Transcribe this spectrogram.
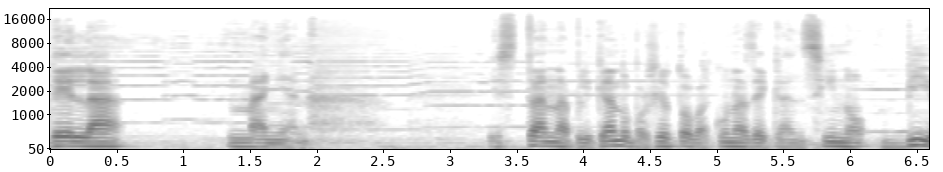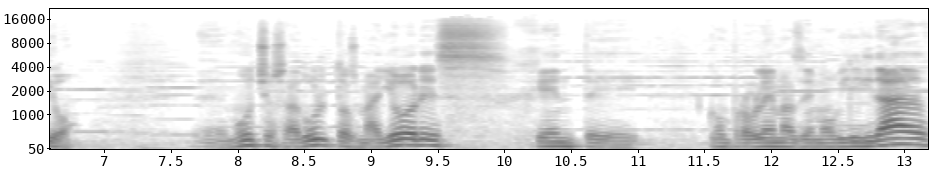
de la mañana. Están aplicando, por cierto, vacunas de Cancino Bio. Eh, muchos adultos mayores, gente con problemas de movilidad,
